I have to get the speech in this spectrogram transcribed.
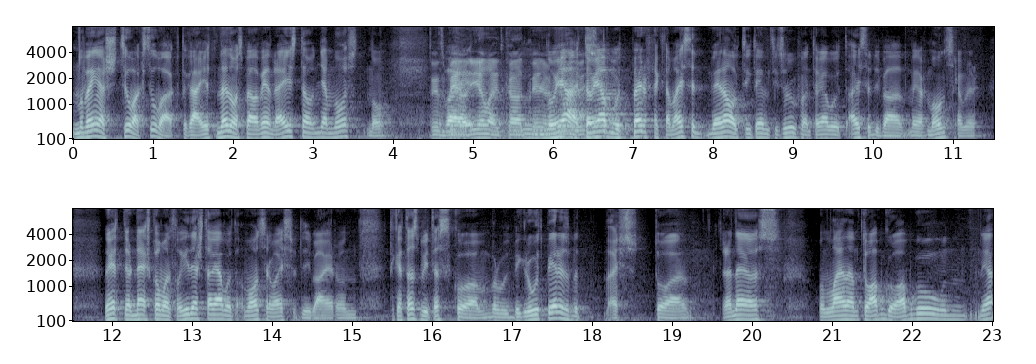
nu, vienkārši cilvēks cilvēku. Tā Kā, ja tu nenospēlē vienu reizi, tad ņem nost. Nu, Tagad Vai- ielaid kādu pieļauju. nu, jā, tev jābūt perfektam aizsardzībām. Vienalga, cik tiem cits rūkstošam, tev jābūt aizsardzībā. Monstram ir. Nu, ja tu neesi komandas līderis, tev jābūt monstram aizsardzībā. Ir. Un, tas bija tas, ko varbūt bija grūti pierast, bet es to trenējos un lēnām to apgūstu. Apgū, un, jā.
